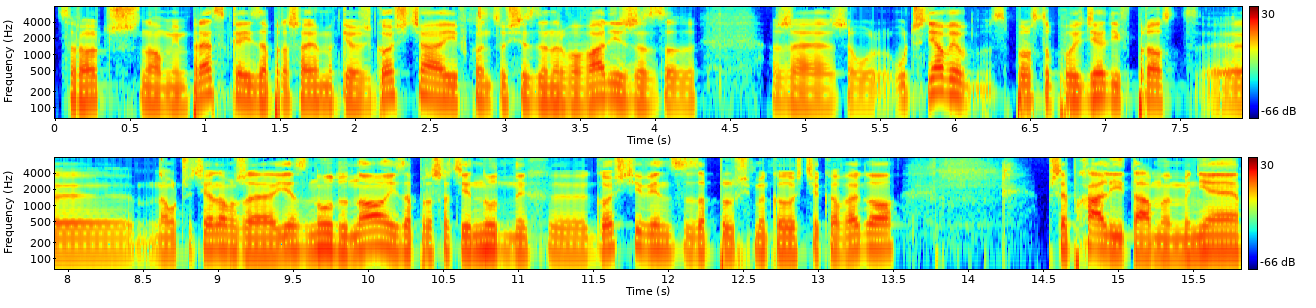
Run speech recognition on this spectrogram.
coroczną imprezkę i zapraszają jakiegoś gościa i w końcu się zdenerwowali, że, że, że uczniowie po prostu powiedzieli wprost yy, nauczycielom, że jest nudno i zapraszacie nudnych yy, gości, więc zaprosimy kogoś ciekawego. Przepchali tam mnie,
